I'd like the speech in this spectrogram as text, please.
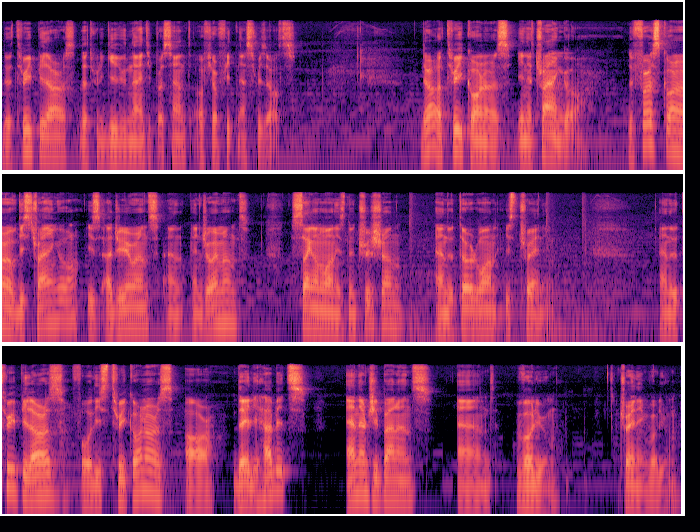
the three pillars that will give you 90% of your fitness results. There are three corners in a triangle. The first corner of this triangle is adherence and enjoyment, the second one is nutrition, and the third one is training. And the three pillars for these three corners are daily habits, energy balance, and volume, training volume.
